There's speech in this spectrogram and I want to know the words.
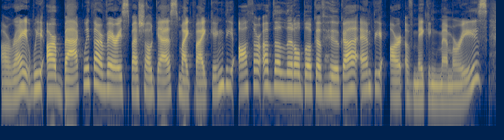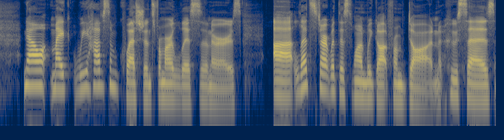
All right, we are back with our very special guest, Meik Wiking, the author of The Little Book of Hygge and The Art of Making Memories. Now, Mike, we have some questions from our listeners. Uh, let's start with this one we got from Dawn, who says,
